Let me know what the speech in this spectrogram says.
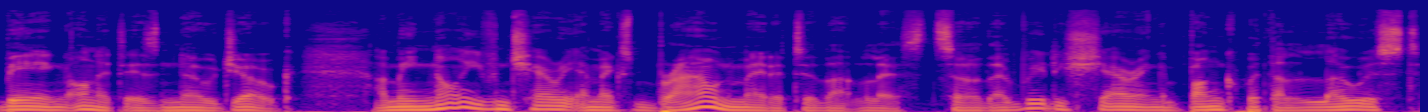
being on it is no joke. I mean, not even Cherry MX Brown made it to that list, so they're really sharing a bunk with the lowest,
